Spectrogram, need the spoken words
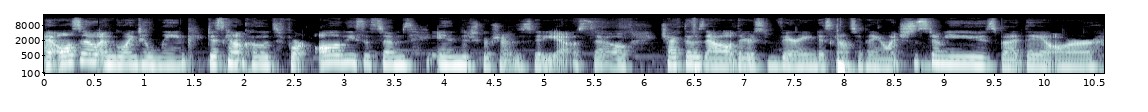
I also am going to link discount codes for all of these systems in the description of this video. So check those out. There's varying discounts depending on which system you use, but they are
